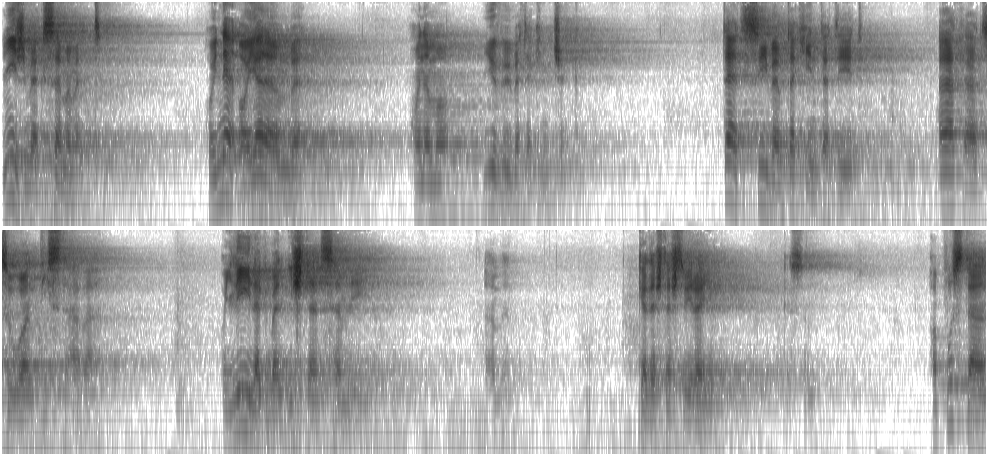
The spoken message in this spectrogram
Nyisd meg szememet, hogy ne a jelenbe, hanem a jövőbe tekintsek. Tedd szívem tekintetét átlátszóan tisztává, hogy lélekben Isten szemlélje. Amen. Kedves testvéreim, köszönöm. Ha pusztán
